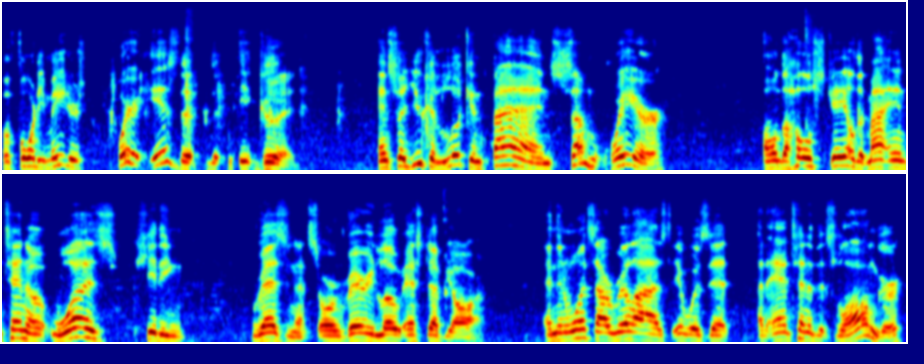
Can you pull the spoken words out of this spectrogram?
for 40 meters, where is the, the it good? And so you could look and find somewhere on the whole scale that my antenna was hitting resonance or very low SWR. And then once I realized it was at an antenna that's longer,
